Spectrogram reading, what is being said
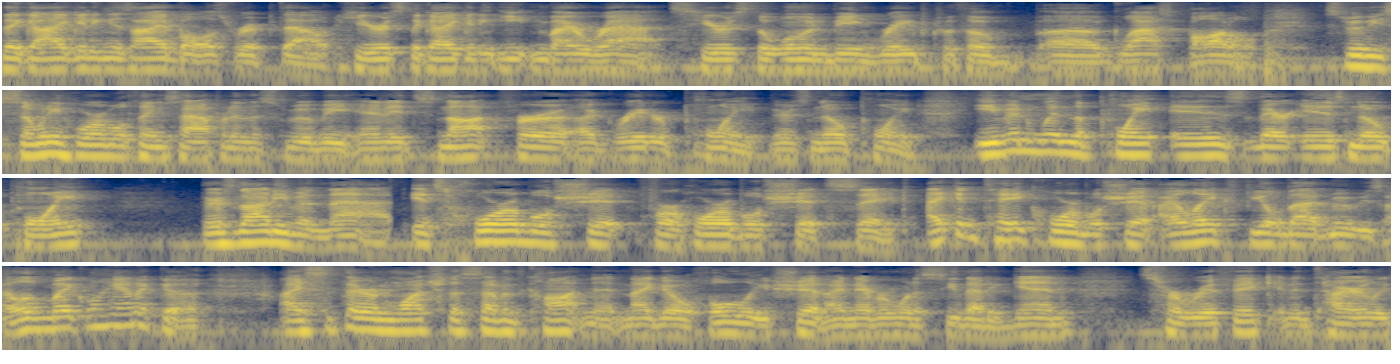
the guy getting his eyeballs ripped out. Here's the guy getting eaten by rats. Here's the woman being raped with a uh, glass bottle. This movie, so many horrible things happen in this movie, and it's not for a, a greater point. There's no point. Even when the point is there is no point, There's not even that. It's horrible shit for horrible shit's sake. I can take horrible shit. I like feel bad movies. I love Michael Haneke. I sit there and watch The Seventh Continent and I go, holy shit, I never want to see that again. It's horrific. An entirely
